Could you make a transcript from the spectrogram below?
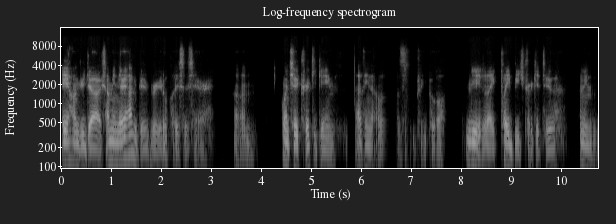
ate Hungry Jacks. I mean, they have good burrito places here. Um, went to a cricket game. I think that was pretty cool. We like played beach cricket too. I mean,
